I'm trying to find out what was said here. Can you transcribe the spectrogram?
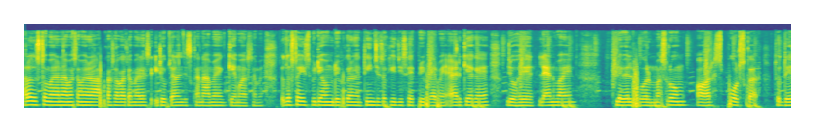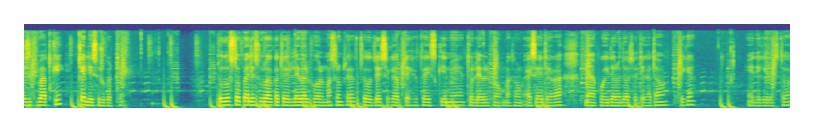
हेलो दोस्तों, मेरा नाम है समय और आपका स्वागत है मेरे यूट्यूब चैनल जिसका नाम है गेमर समय। तो दोस्तों, इस वीडियो में हम रिव्यू करेंगे तीन चीज़ों की जिसे फ्री फायर में ऐड किया गया है, जो है land mine level four mushroom और स्पोर्ट्स कार तो देर की बात की, चलिए शुरू करते हैं। तो दोस्तों, पहले शुरुआत करते हैं लेवल फोर मशरूम से। तो जैसे कि आप देख सकते हैं स्क्रीन में तो लेवल फोर मशरूम ऐसा ही देगा मैं आपको इधर उधर से दिखाता हूँ, ठीक है? ये देखिए दोस्तों,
